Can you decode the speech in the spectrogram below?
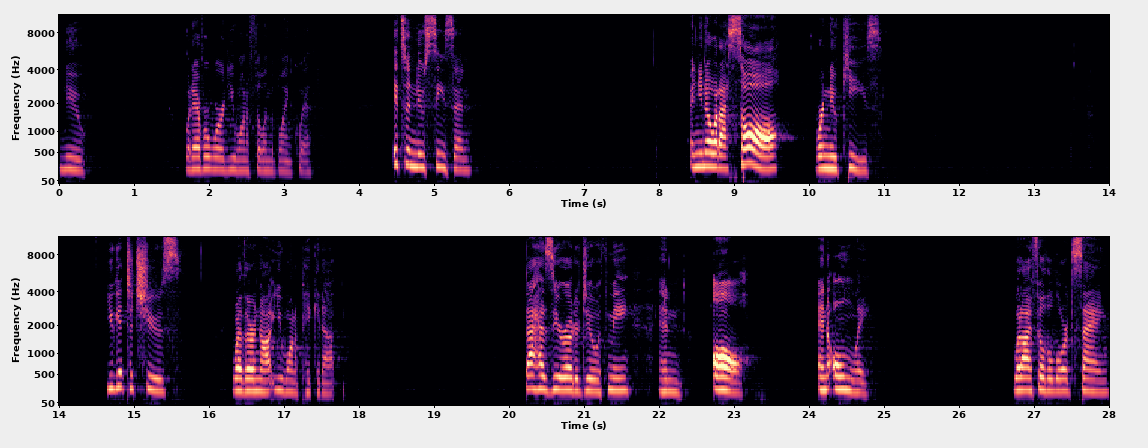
New. Whatever word you want to fill in the blank with. It's a new season. And you know what I saw were new keys. You get to choose whether or not you want to pick it up. That has zero to do with me and all and only what I feel the Lord saying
